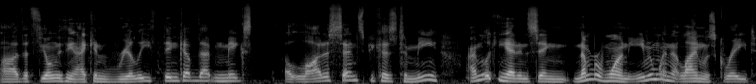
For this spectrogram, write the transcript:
Uh, that's the only thing I can really think of that makes a lot of sense because to me, I'm looking at it and saying, number one, even when that line was great,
